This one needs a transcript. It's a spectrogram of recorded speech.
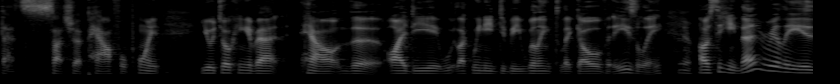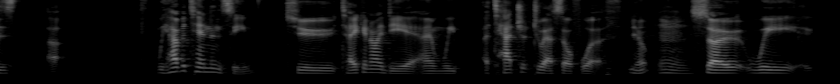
that's such a powerful point. You were talking about how the idea, like, we need to be willing to let go of it easily. Yeah. I was thinking that really is. Uh, we have a tendency to take an idea and we attach it to our self worth. Yep. Mm. So we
